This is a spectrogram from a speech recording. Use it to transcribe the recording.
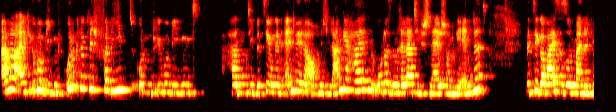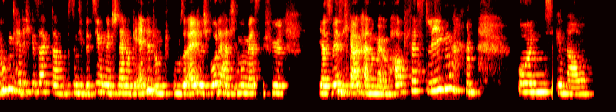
aber eigentlich überwiegend unglücklich verliebt und überwiegend haben die Beziehungen entweder auch nicht lang gehalten oder sind relativ schnell schon geendet witzigerweise so in meiner Jugend hätte ich gesagt, da sind die Beziehungen schneller geendet und umso älter ich wurde, hatte ich immer mehr das Gefühl, ja, es will sich gar keiner mehr überhaupt festlegen. Und genau,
